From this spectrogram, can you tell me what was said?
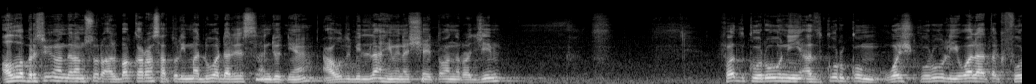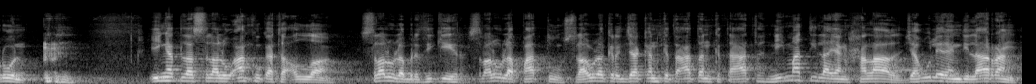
Allah berfirman dalam surah Al-Baqarah 152 dari selanjutnya A'udzubillahi minasyaitonirrajim Fadhkuruni azkurkum washkuruli wala takfurun Ingatlah selalu aku kata Allah Selalulah berzikir, selalulah patuh, selalulah kerjakan ketaatan-ketaatan Nikmatilah yang halal, jauhilah yang dilarang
